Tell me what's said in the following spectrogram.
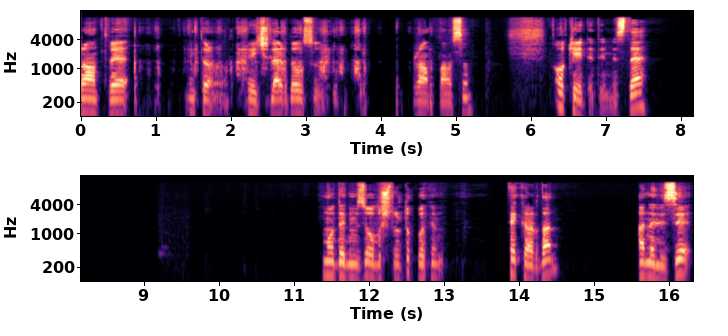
Round ve internal edge'lerde olsun. Roundlansın. OK dediğimizde modelimizi oluşturduk. Bakın tekrardan analizi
